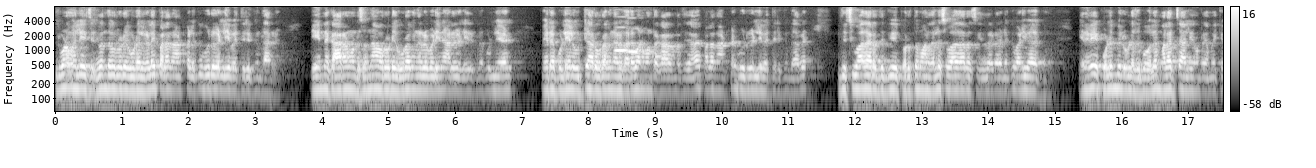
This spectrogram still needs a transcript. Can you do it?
திருவண்ணாமலையை சிறந்தவர்களுடைய உடல்களை பல நாட்களுக்கு வீடுகளிலே வைத்திருக்கின்றார்கள். என்ன காரணம் என்று சொன்னால் அவருடைய உறவினர்கள் வெளிநாடுகளில் இருக்கிற பிள்ளைகள் பேர பிள்ளைகள் உற்றார் உறவினர்கள் வரவேணும் என்ற காரணத்துக்காக பல நாட்கள் வீடுகளிலே வைத்திருக்கின்றார்கள். இது சுகாதாரத்துக்கு பொருத்தமானதல்ல. சுகாதார சீர்கேடுகளுக்கு வழிவகுக்கும். எனவே கொழும்பில் உள்ளது போல மலர்ச்சாலை ஒன்றை அமைக்க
